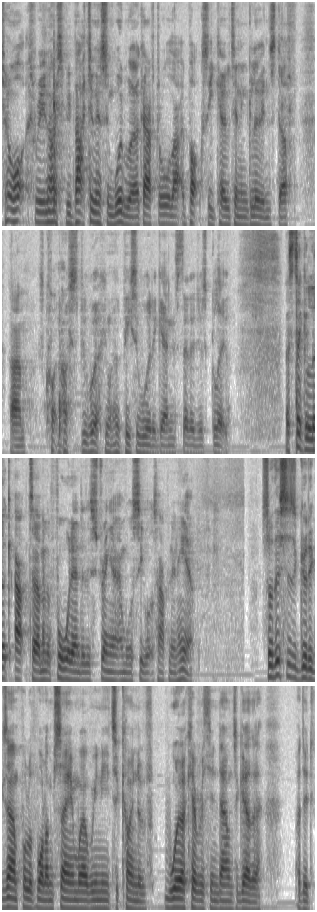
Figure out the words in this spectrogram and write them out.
Do you know what? It's really nice to be back doing some woodwork after all that epoxy coating and gluing stuff. Um, it's quite nice to be working with a piece of wood again instead of just glue. Let's take a look at um, the forward end of the stringer and we'll see what's happening here. So this is a good example of what I'm saying where we need to kind of work everything down together. I did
